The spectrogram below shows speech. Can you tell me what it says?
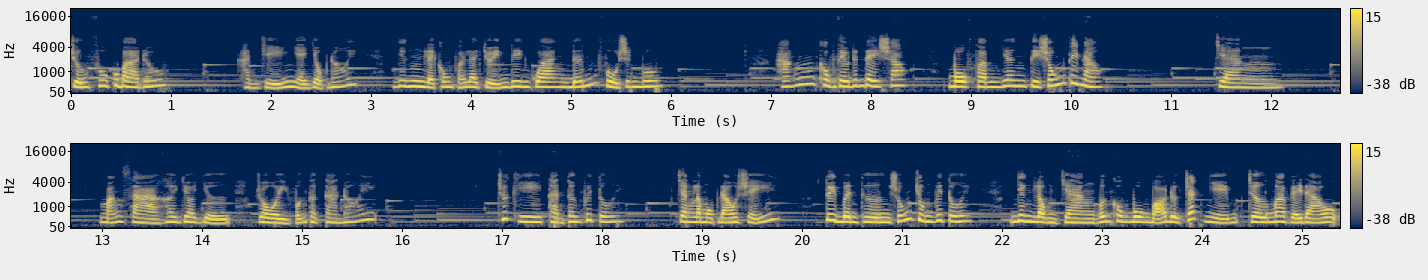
Trưởng phu của bà đâu? Hành chỉ nhẹ giọng nói, nhưng lại không phải là chuyện liên quan đến phù sinh môn. Hắn không theo đến đây sao? Một phàm nhân thì sống thế nào? Chàng... Mãn xà hơi do dự rồi vẫn thật thà nói. Trước khi thành thân với tôi, chàng là một đạo sĩ. Tuy bình thường sống chung với tôi, nhưng lòng chàng vẫn không buông bỏ được trách nhiệm trừ ma vệ đạo.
